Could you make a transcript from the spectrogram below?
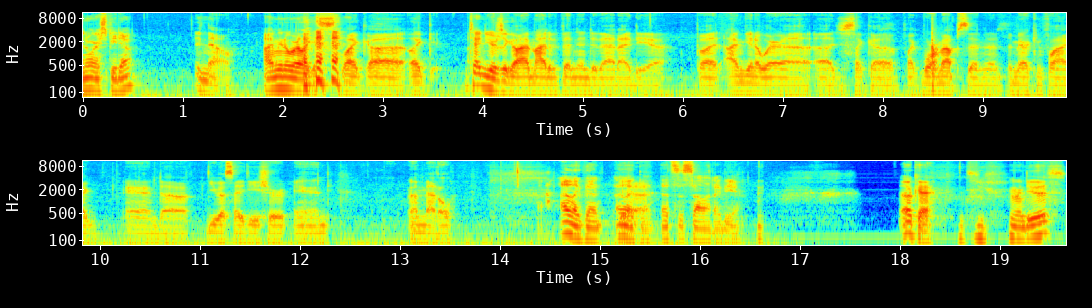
gonna wear a speedo? no, I'm gonna wear like a like uh like ten years ago I might have been into that idea, but I'm gonna wear a, a just like a like warm ups and an American flag and uh, USA T-shirt and a medal. I like that. I like that. That's a solid idea. Okay, you wanna do this?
